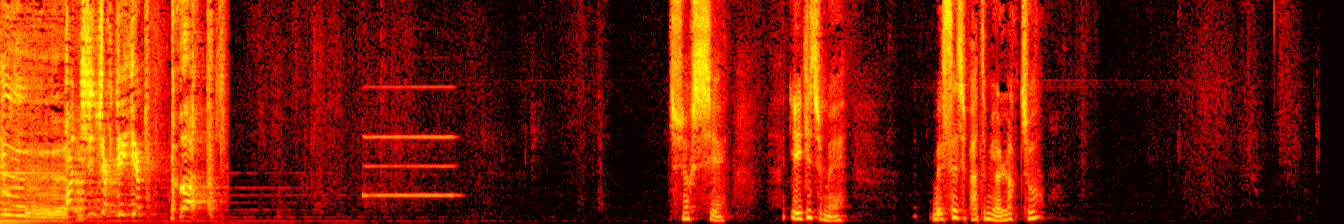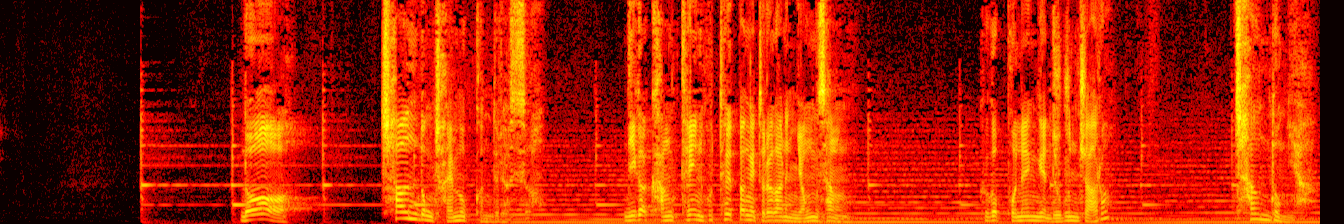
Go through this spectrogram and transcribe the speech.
아이고, 아, 진짜 이게. 준혁 씨, 얘기 좀 해. 메시지 받으면 연락 줘. 너 차은동 잘못 건드렸어. 네가 강태인 호텔 방에 들어가는 영상 그거 보낸 게 누군 줄 알아? 차은동이야.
